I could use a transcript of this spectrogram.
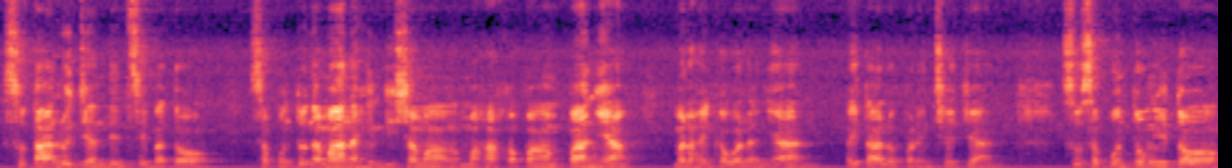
So talo dyan din si Bato. Sa punto naman na hindi siya ma- makakapangampanya, malaking kawalan yan, ay talo pa rin siya dyan. So sa puntong ito,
